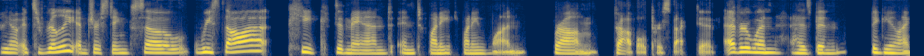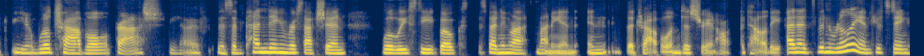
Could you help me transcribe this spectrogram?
You know, it's really interesting. So, we saw peak demand in 2021 from travel perspective. Everyone has been thinking like, you know, will travel crash? You know, this impending recession, will we see folks spending less money in, in the travel industry and hospitality? And it's been really interesting.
